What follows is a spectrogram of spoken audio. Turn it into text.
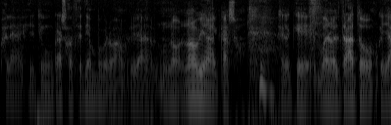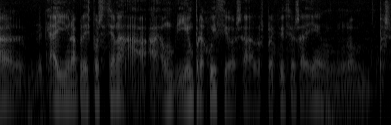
Vale, yo tengo un caso hace tiempo, pero vamos, ya no, no viene al caso. El que, bueno, el trato, que ya que hay una predisposición a, a un, y un prejuicio, o sea, los prejuicios ahí, no, pues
